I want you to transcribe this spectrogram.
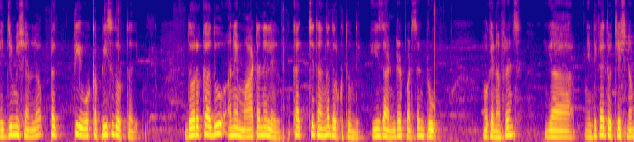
ఎగ్జిబిషన్లో ప్రతి ఒక్క పీసు దొరుకుతుంది. దొరకదు అనే మాటనే లేదు. ఖచ్చితంగా దొరుకుతుంది. Is hundred percent true. ఓకేనా ఫ్రెండ్స్? ఇక ఇంటికైతే వచ్చేసినాం.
